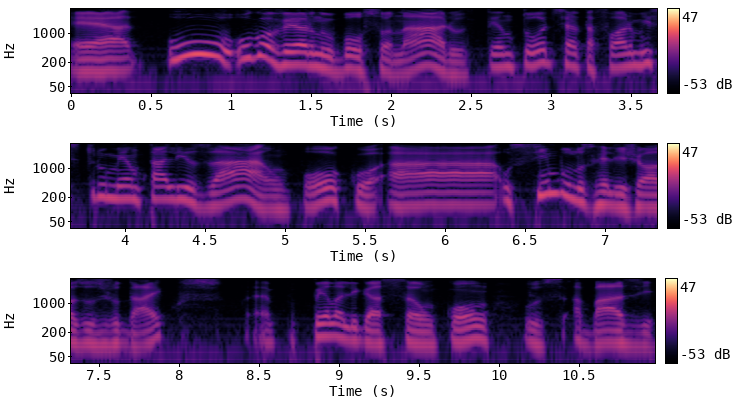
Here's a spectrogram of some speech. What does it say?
É, o, o, governo Bolsonaro tentou, de certa forma, instrumentalizar um pouco a, os símbolos religiosos judaicos, né, pela ligação com os, a base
